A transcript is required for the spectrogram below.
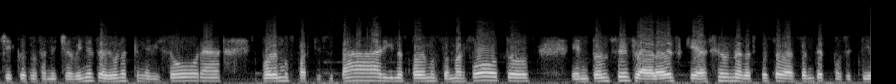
chicos nos han dicho, vienes de alguna televisora, podemos participar y nos podemos tomar fotos, entonces la verdad es que ha sido una respuesta bastante positiva,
